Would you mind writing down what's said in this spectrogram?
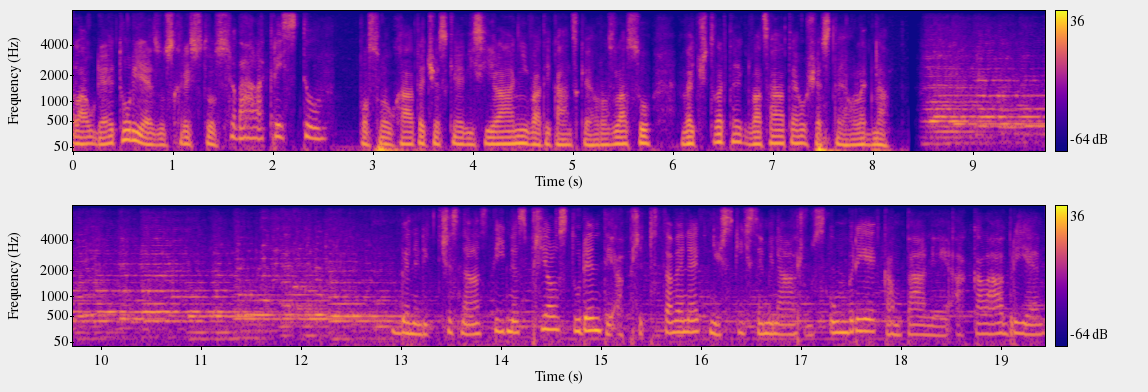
Laudetur Jezus Christus. Chvála Kristu. Posloucháte české vysílání Vatikánského rozhlasu ve čtvrtek 26. ledna. Benedikt XVI. dnes přijal studenty a představené kněžských seminářů z Umbrie, Kampánie a Kalábrie.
